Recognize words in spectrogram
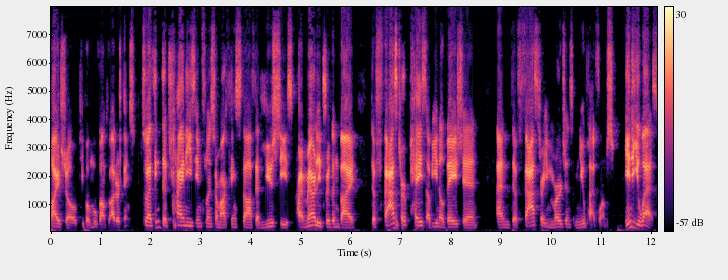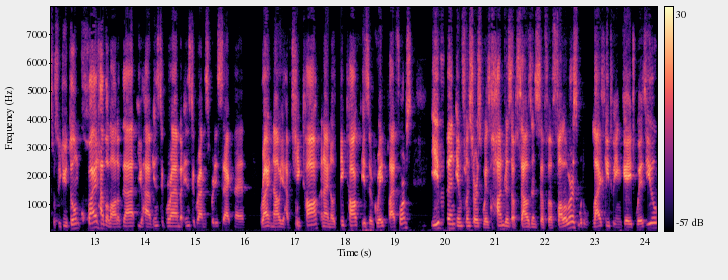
Kuaishou, people move on to other things. So I think the Chinese influencer marketing stuff that you see is primarily driven by the faster pace of innovation and the faster emergence of new platforms. In the US, so you don't quite have a lot of that. You have Instagram, but Instagram is pretty stagnant. Right now, you have TikTok, and I know TikTok is a great platform. Even influencers with hundreds of thousands of uh, followers would likely to engage with you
